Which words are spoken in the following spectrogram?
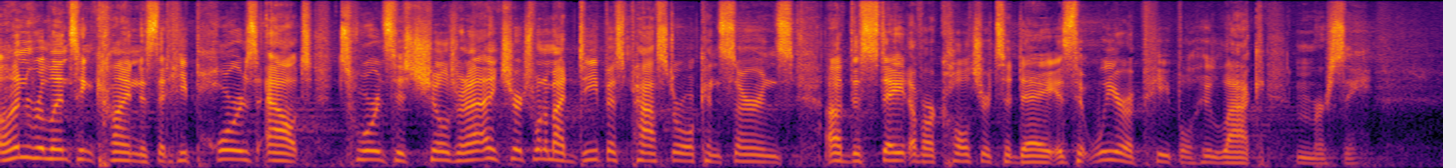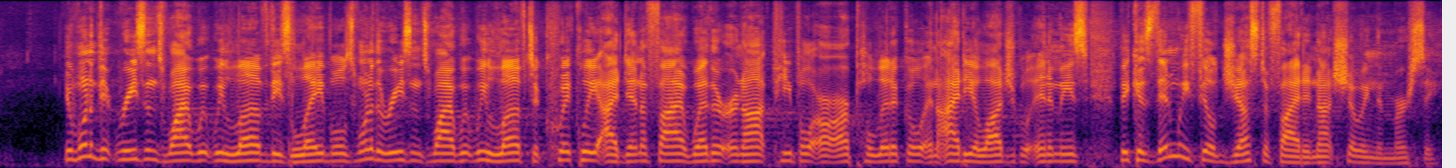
Unrelenting kindness that he pours out towards his children. I think, church, one of my deepest pastoral concerns of the state of our culture today is that we are a people who lack mercy. You know, one of the reasons why we, love these labels, one of the reasons why we, love to quickly identify whether or not people are our political and ideological enemies, because then we feel justified in not showing them mercy.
